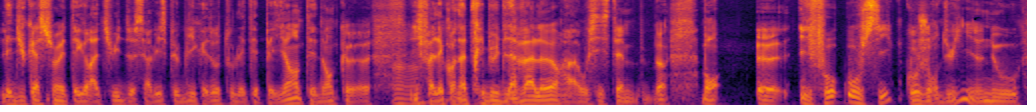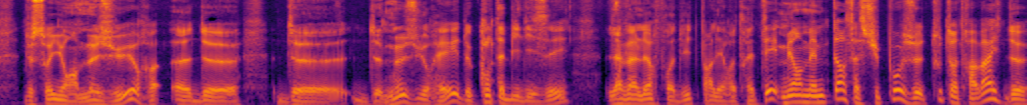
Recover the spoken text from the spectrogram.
l'éducation était gratuite de services publics et d'autres où elle était payante, et donc euh, il fallait qu'on attribue de la valeur à- au système. Bon, euh, il faut aussi qu'aujourd'hui, nous, nous soyons en mesure euh, de, de, de mesurer, de comptabiliser la valeur produite par les retraités, mais en même temps, ça suppose tout un travail de,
